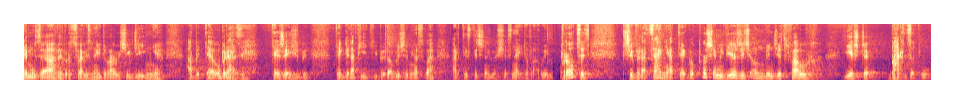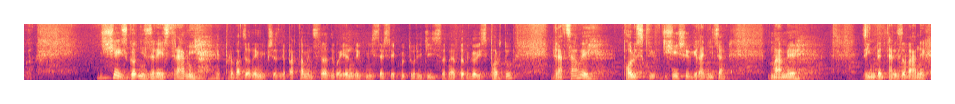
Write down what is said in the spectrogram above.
te muzea we Wrocławiu znajdowały się gdzie indziej, aby te obrazy te rzeźby, te graffiti, wyroby rzemiosła artystycznego się znajdowały. Proces przywracania tego, proszę mi wierzyć, on będzie trwał jeszcze bardzo długo. Dzisiaj, zgodnie z rejestrami prowadzonymi przez Departament Strat Wojennych w Ministerstwie Kultury, Dziedzictwa Narodowego i Sportu, dla całej Polski w dzisiejszych granicach mamy zinwentaryzowanych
